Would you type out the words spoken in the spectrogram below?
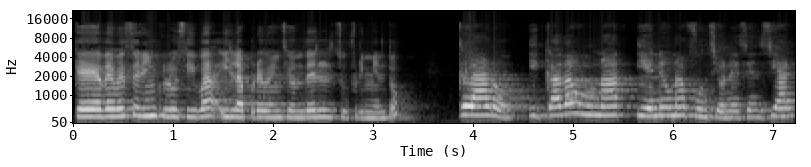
que debe ser inclusiva y la prevención del sufrimiento. Claro, y cada una tiene una función esencial.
